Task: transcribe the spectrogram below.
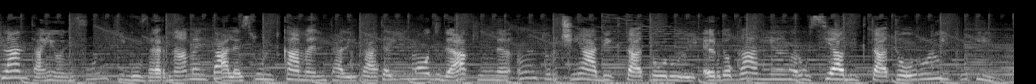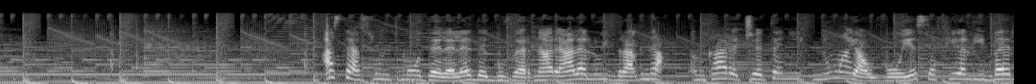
Plantai în funcții guvernamentale sunt ca mentalitate și mod de a în Turcia dictatorului Erdogan în Rusia dictatorului Putin. Astea sunt modelele de guvernare ale lui Dragnea, în care cetenii nu mai au voie să fie liberi,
